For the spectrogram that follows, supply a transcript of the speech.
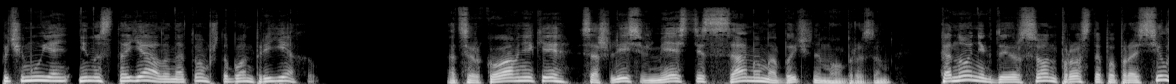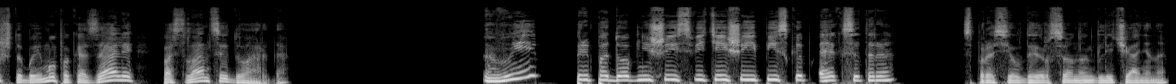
Почему я не настояла на том, чтобы он приехал? А церковники сошлись вместе с самым обычным образом. Каноник Дейрсон просто попросил, чтобы ему показали посланца Эдуарда. «Вы преподобнейший и святейший епископ Эксетера?» — спросил Дейрсон англичанина.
